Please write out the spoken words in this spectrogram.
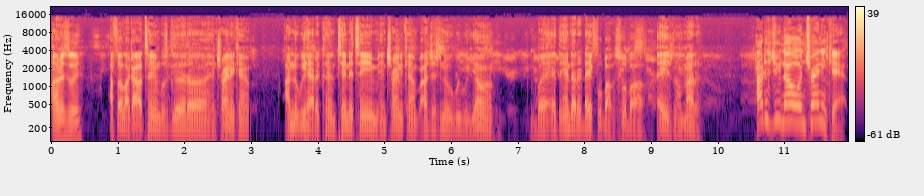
Honestly, I felt like our team was good uh, in training camp. I knew we had a contended team in training camp. I just knew we were young. But at the end of the day, football is football. Age don't matter. How did you know in training camp?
